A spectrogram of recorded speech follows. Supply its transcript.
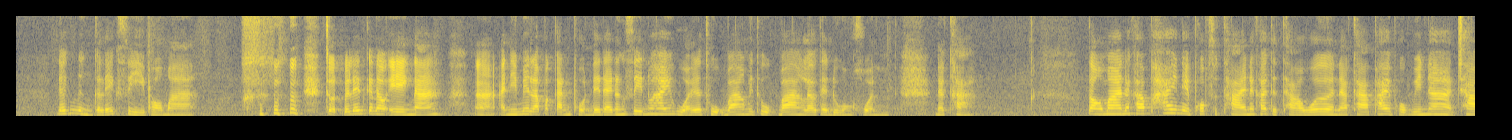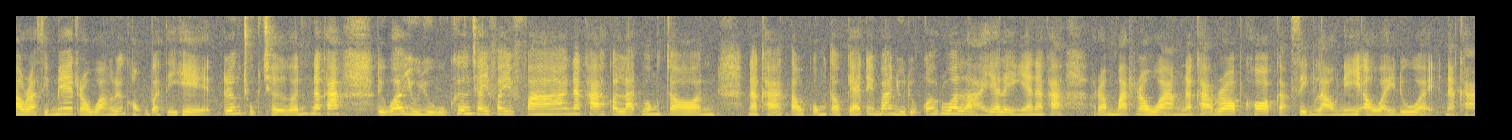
ๆเลขหนึ่งกับเลขสี่พอมาจดไปเล่นกันเอาเองนะ อ่า อันนี้ไม่รับประกันผลใดๆทั้งสิ้นว่าให้หวยจะถูกบ้างไม่ถูกบ้างแล้วแต่ดวงคนนะคะ ต่อมานะคะไพ่ในภพสุดท้ายนะคะ The Tower นะคะไพ่ภพวินาศชาวราศีเมษระวังเรื่องของอุบัติเหตุ เรื่องฉุกเฉินนะคะ หรือว่าอยู่ๆเครื่องใช้ไฟฟ้านะคะ ก็ลัดวงจรนะคะ เตากงเตาแก๊สในบ้านอยู่ๆก็รั่วไหลอะไรอย่างเงี้ยนะคะ ระมัดระวังนะคะ รอบคอบกับสิ่งเหล่านี้เอาไว้ด้วยนะคะ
